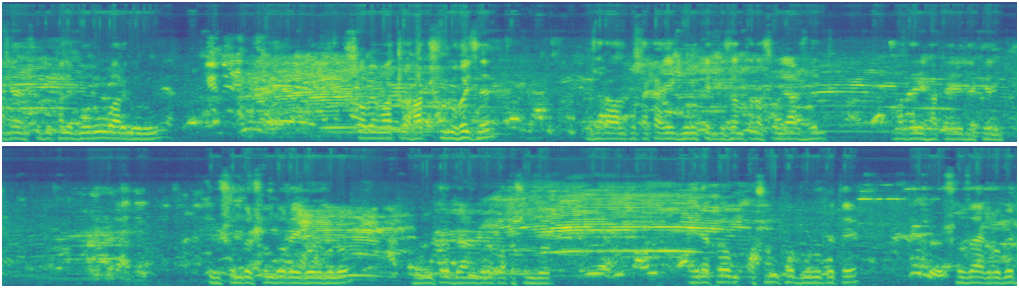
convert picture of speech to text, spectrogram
এখানে শুধু খালি গরু আর গরু। সবে মাত্র হাট শুরু হয়েছে। যারা অল্প টাকা এই গরু কিনতে চান, তারা চলে আসবেন। আমাদের এই হাটে দেখেন খুব সুন্দর সুন্দর এই গরুগুলো। মুখের ব্র্যান্ডগুলো কত সুন্দর। এইরকম অসংখ্য গরু পেতে সোজা গ্রুপের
